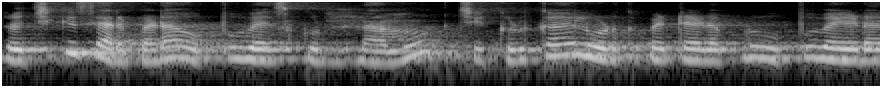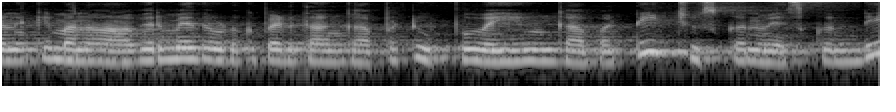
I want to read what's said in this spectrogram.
రుచికి సరిపడా ఉప్పు వేసుకుంటున్నాము. చిక్కుడుకాయలు ఉడకపెట్టేటప్పుడు ఉప్పు వేయడానికి మనం ఆవిరి మీద ఉడకపెడతాం కాబట్టి ఉప్పు వేయం కాబట్టి చూసుకొని వేసుకోండి.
